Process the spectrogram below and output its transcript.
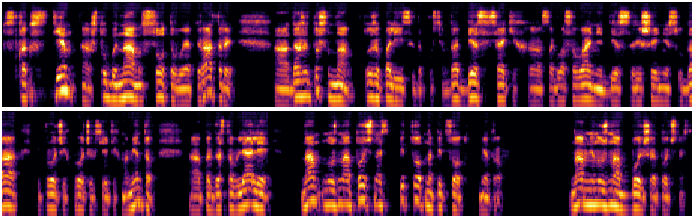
с, тем, а, чтобы нам сотовые операторы, даже то, что нам, тоже полиции, допустим, да, без всяких согласований, без решения суда и прочих-прочих всех этих моментов, а, предоставляли, нам нужна точность 500 на 500 метров. Нам не нужна большая точность.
